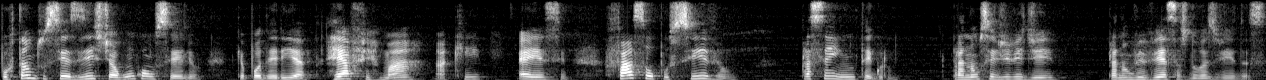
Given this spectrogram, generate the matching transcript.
Portanto, se existe algum conselho que eu poderia reafirmar aqui, é esse: faça o possível para ser íntegro, para não se dividir, para não viver essas duas vidas.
